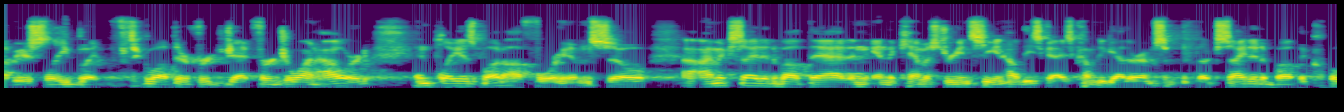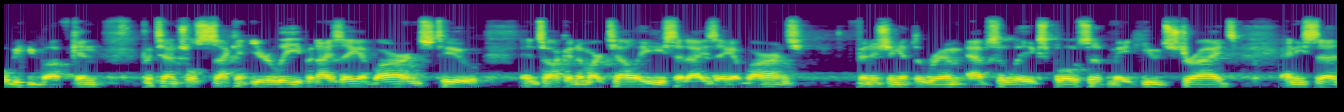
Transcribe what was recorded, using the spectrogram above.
obviously, but to go out there for Jett for Juwan Howard and play his butt off for him. So uh, I'm excited about that and, and, the chemistry and seeing how these guys come together. I'm so excited about the Kobe Bufkin potential second year leap and Isaiah Barnes too. And talking to Martelli, he said Isaiah Barnes finishing at the rim, absolutely explosive, made huge strides. And he said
